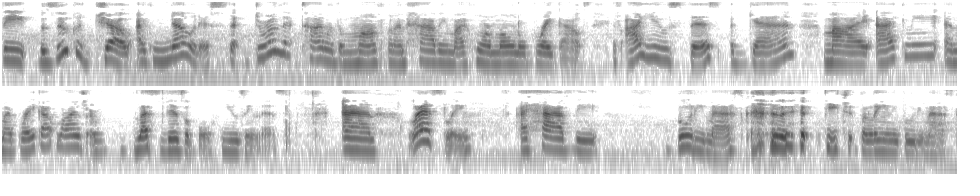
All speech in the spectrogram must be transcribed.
The Bazooka Joe, I've noticed that during that time of the month when I'm having my hormonal breakouts, if I use this again, my acne and my breakout lines are less visible using this. And lastly, I have the booty mask, Peach Bellini booty mask.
